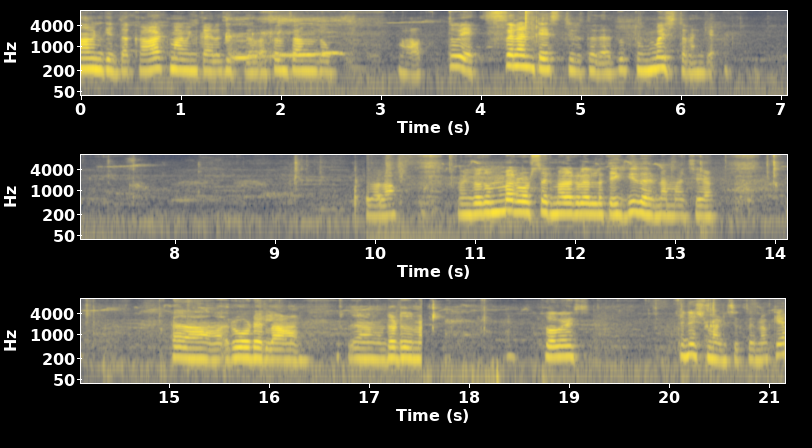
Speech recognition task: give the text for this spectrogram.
ಮಾವಿನಕ್ಕಿಂತ ಕಾಟ್ ಮಾವಿನಕಾಯಿ ಸಿಗ್ತದಲ್ಲ, ಸಣ್ಣ ಸಣ್ಣದು. ಅದು ಎಕ್ಸಲೆಂಟ್ ಟೇಸ್ಟ್ ಇರ್ತದೆ. ಅದು ತುಂಬ ಇಷ್ಟ ನನಗೆ ಅಲ್ಲ ಈಗ ತುಂಬ ರೋಡ್ ಸೈಡ್ ಮರಗಳೆಲ್ಲ ತೆಗೆದಿದ್ದಾರೆ ನಮ್ಮ ಆಚೆ. ರೋಡೆಲ್ಲ ದೊಡ್ಡದು ಸೊ ಗೈಸ್ ಫಿನಿಶ್ ಮಾಡಿ ಸಿಗ್ತೇನೆ ಓಕೆ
